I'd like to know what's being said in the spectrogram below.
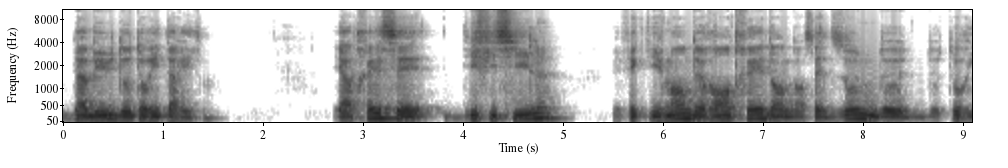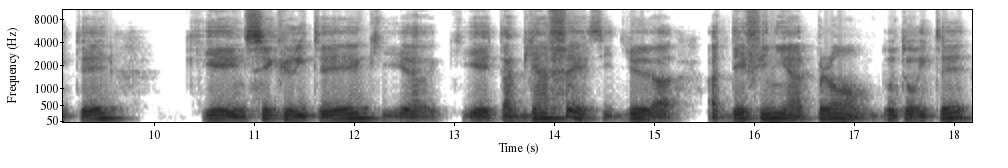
d'abus d'autoritarisme. Et après, c'est difficile effectivement de rentrer dans, cette zone d'autorité qui est une sécurité, qui, euh, qui est un bienfait. Si Dieu a, défini un plan d'autorité,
